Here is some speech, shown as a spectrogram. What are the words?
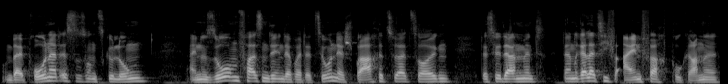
Und bei Pronat ist es uns gelungen, eine so umfassende Interpretation der Sprache zu erzeugen, dass wir damit dann relativ einfach Programme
